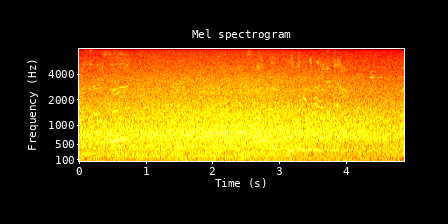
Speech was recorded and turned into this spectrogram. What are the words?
빠져나왔어요. 박스만드 로드리그를 향합니다. 아,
